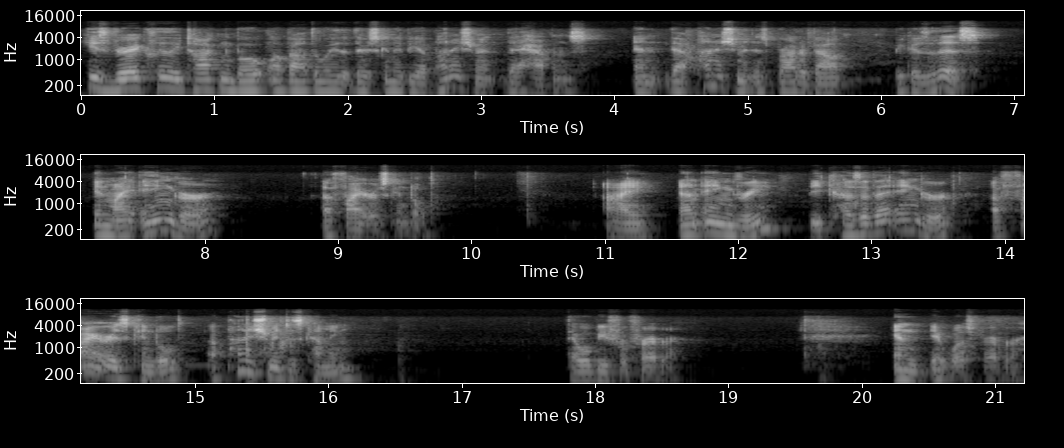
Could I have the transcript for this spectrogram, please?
He's very clearly talking about about the way that there's going to be a punishment that happens, and that punishment is brought about because of this. In my anger, a fire is kindled. I am angry. Because of that anger, a fire is kindled. A punishment is coming. That will be for forever. And it was forever.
